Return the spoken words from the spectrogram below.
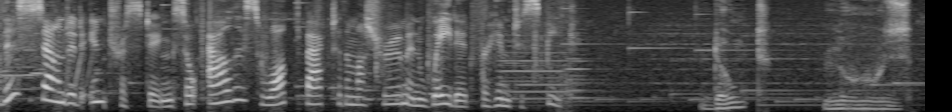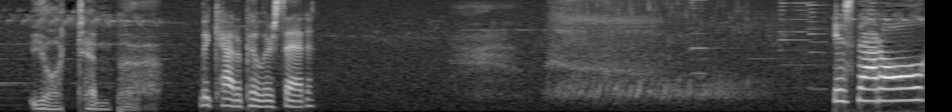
This sounded interesting, so Alice walked back to the mushroom and waited for him to speak. Don't lose your temper. The caterpillar said. Is that all?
